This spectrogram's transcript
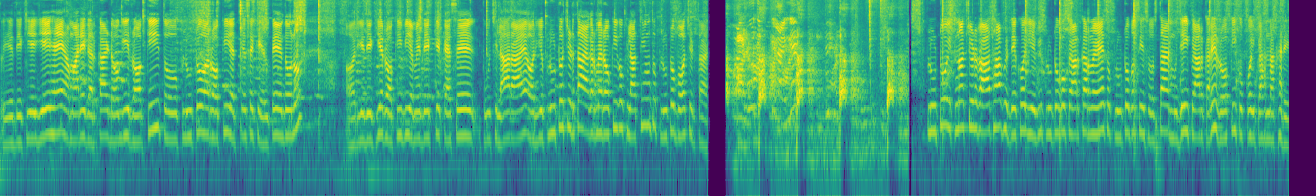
तो ये देखिए ये है हमारे घर का डॉगी रॉकी। तो प्लूटो और रॉकी अच्छे से खेलते हैं दोनों। और ये देखिए रॉकी भी हमें देख के कैसे पूछ हिला रहा है और ये प्लूटो चिढ़ता है। अगर मैं रॉकी को खिलाती हूँ तो प्लूटो बहुत चिढ़ता है। प्लूटो इतना चिढ़ रहा था, फिर देखो ये भी प्लूटो को प्यार कर रहे हैं तो प्लूटो बस ये सोचता है, मुझे ही प्यार करे, रॉकी को कोई प्यार ना करे।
